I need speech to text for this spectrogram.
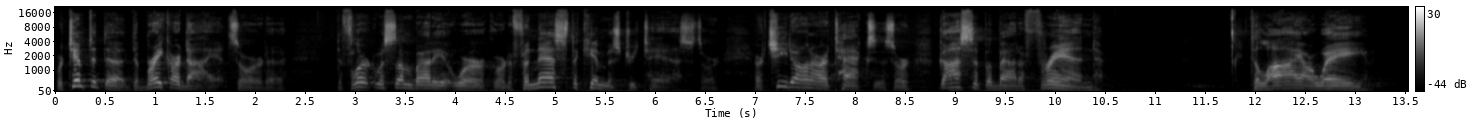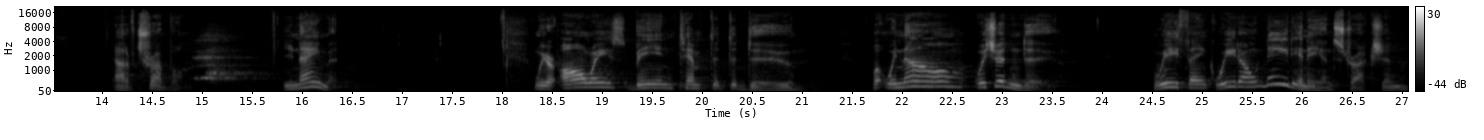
we're tempted to, to break our diets or to, to flirt with somebody at work or to finesse the chemistry test or, or cheat on our taxes or gossip about a friend, to lie our way out of trouble. You name it. We are always being tempted to do what we know we shouldn't do. We think we don't need any instruction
